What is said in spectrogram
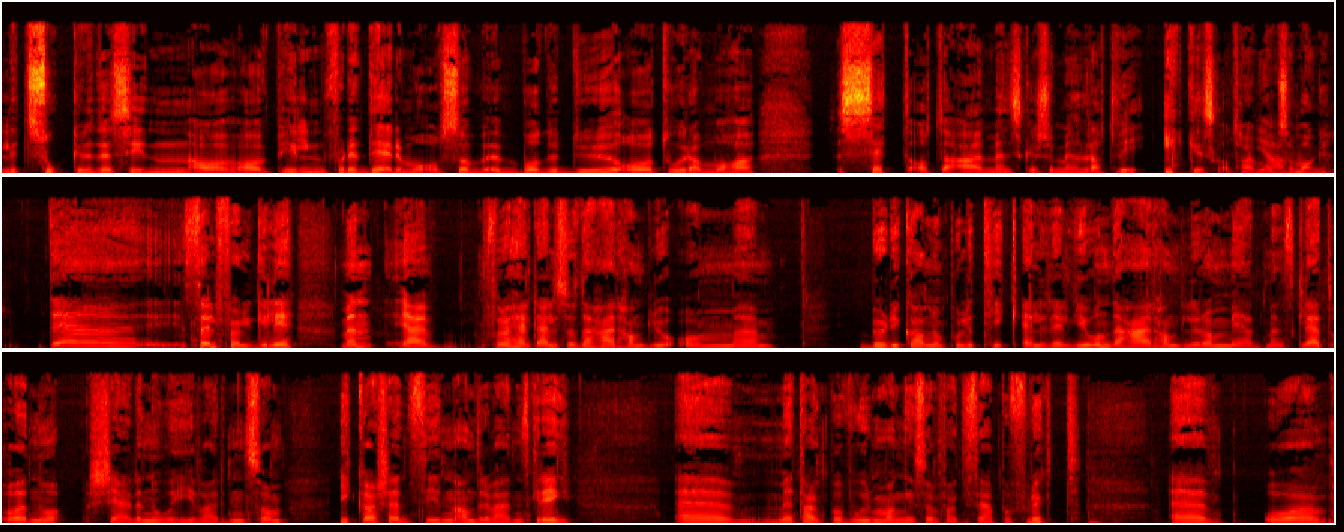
litt sukrede siden av, av pillen. For dere må også, både du og Tora, må ha sett at det er mennesker som mener at vi ikke skal ta imot ja, så mange. Det Selvfølgelig. Men jeg, for å være helt ærlig, så det her handler jo om eh, Burde ikke handle om politikk eller religion. Det her handler om medmenneskelighet, og nå skjer det noe i verden som ikke har skjedd siden andre verdenskrig. eh, med tanke på hvor mange som faktisk er på flukt. Eh, og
